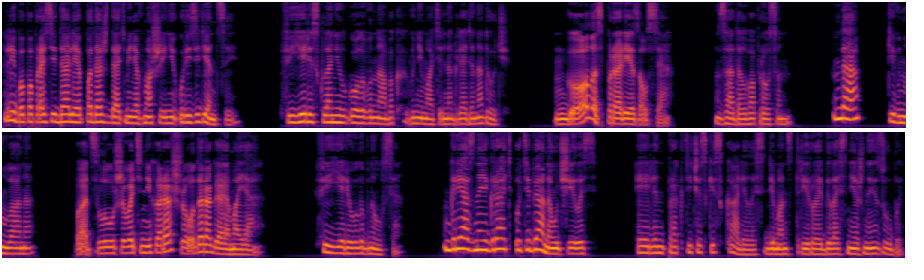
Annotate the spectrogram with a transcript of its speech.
либо попроси далее подождать меня в машине у резиденции». Фиери склонил голову на бок, внимательно глядя на дочь. «Голос прорезался?» — задал вопрос он. «Да», — кивнула она. «Подслушивать нехорошо, дорогая моя», Фиери улыбнулся. «Грязно играть у тебя научилась». Эйлин практически скалилась, демонстрируя белоснежные зубы.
